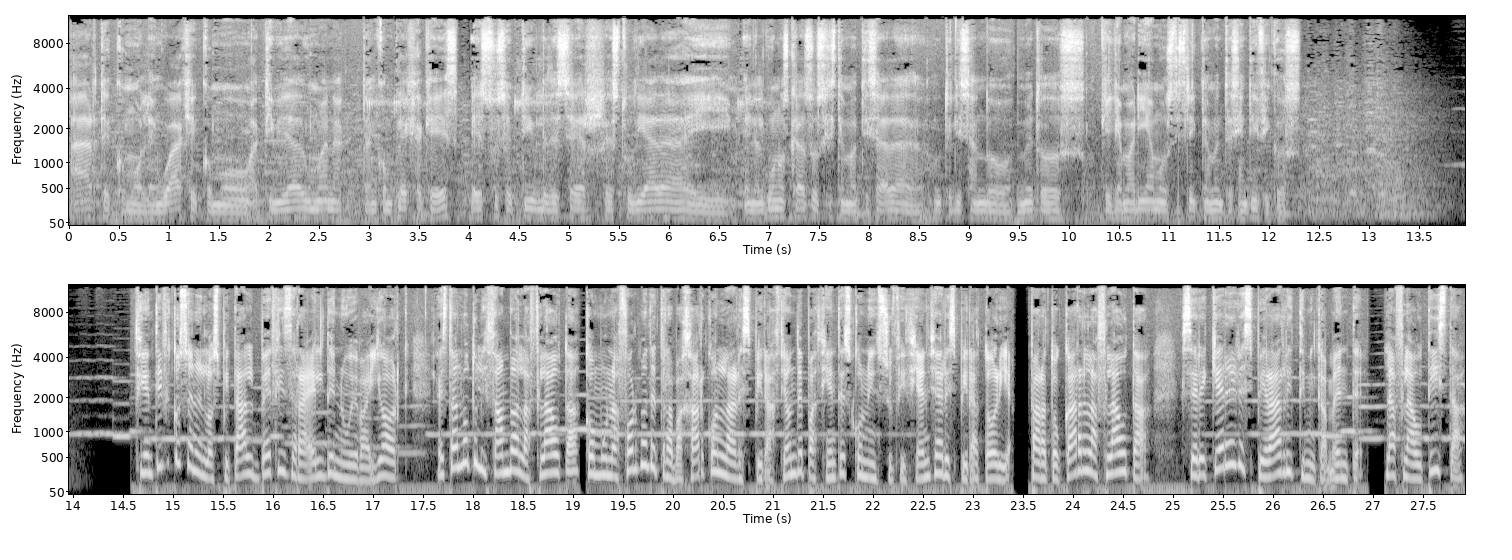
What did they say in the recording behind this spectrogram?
arte, como lenguaje, como actividad humana tan compleja que es, es susceptible de ser estudiada y en algunos casos sistematizada utilizando métodos que llamaríamos estrictamente científicos. Científicos en el Hospital Beth Israel de Nueva York están utilizando la flauta como una forma de trabajar con la respiración de pacientes con insuficiencia respiratoria Para tocar la flauta se requiere respirar rítmicamente. La flautista,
